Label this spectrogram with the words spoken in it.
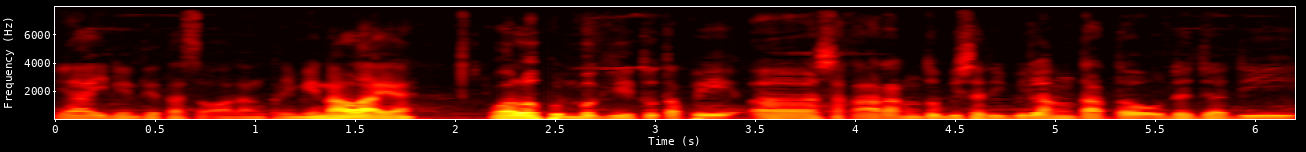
ya identitas seorang kriminal lah ya. Walaupun begitu tapi eh, sekarang tuh bisa dibilang tato udah jadi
